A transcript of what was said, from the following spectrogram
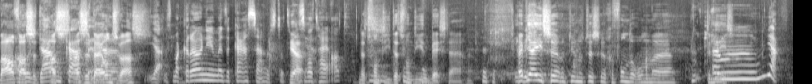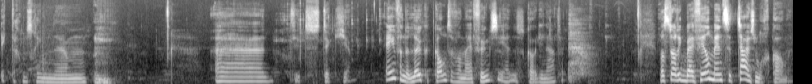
Behalve Oh, als, het, als, als het bij ons was. Ja. dus macaroni met de kaassaus. Dat Ja. was wat hij at. Dat vond hij, dat vond hij het beste eigenlijk. Heb jij iets eh, ondertussen gevonden om eh, te lezen? Ehm, ja, ik dacht misschien ehm, eh, dit stukje. Een van de leuke kanten van mijn functie, hè, dus coördinator, was dat ik bij veel mensen thuis mocht komen.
